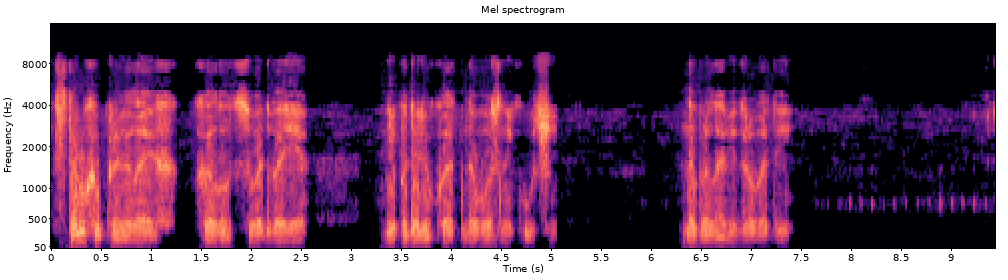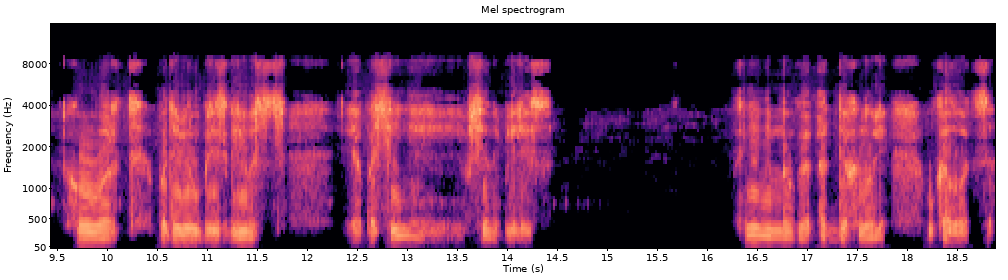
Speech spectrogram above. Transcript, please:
Старуха провела их к колодцу во дворе, неподалеку от навозной кучи. Набрала ведро воды. Ховард подавил брезгливость и опасения, и все напились. Они немного отдохнули у колодца.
